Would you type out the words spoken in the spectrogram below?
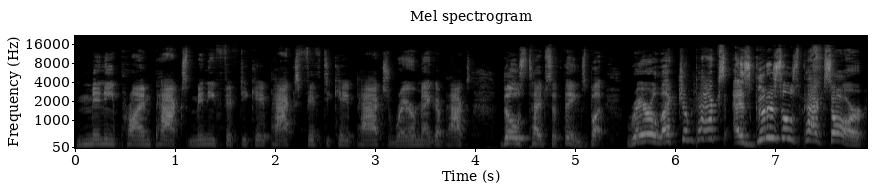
mini prime packs, mini 50k packs, 50k packs, rare mega packs, those types of things. But rare Electrum packs, as good as those packs are,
